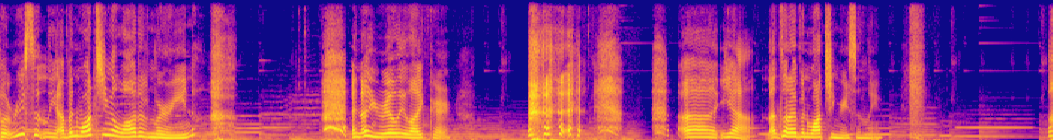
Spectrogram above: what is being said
but recently I've been watching a lot of Marine, and I really like her. Uh, yeah, that's what I've been watching recently.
